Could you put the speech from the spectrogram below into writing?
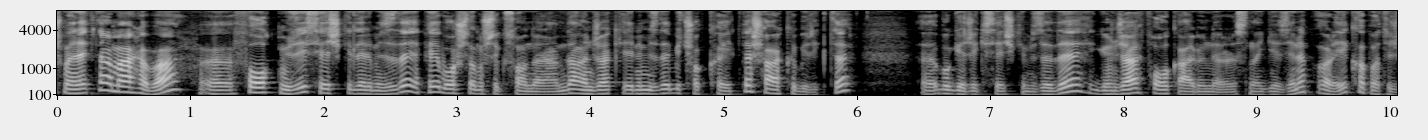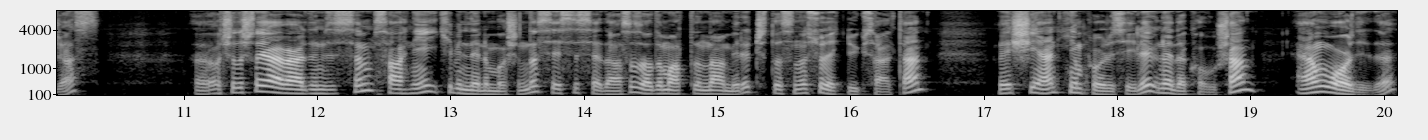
13 Melek'ten merhaba. E, folk müziği seçkilerimizi de epey boşlamıştık son dönemde. Ancak elimizde birçok kayıt ve şarkı birikti. E, bu geceki seçkimizde de güncel folk albümler arasında gezinip arayı kapatacağız. E, açılışta yer verdiğimiz isim sahneye 2000'lerin başında sessiz sedasız adım attığından beri çıtasını sürekli yükselten ve She and Him projesiyle üne de kavuşan Anne Wardy'di.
